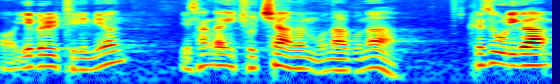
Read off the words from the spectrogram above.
어, 예배를 드리면 상당히 좋지 않은 문화구나. 그래서 우리가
